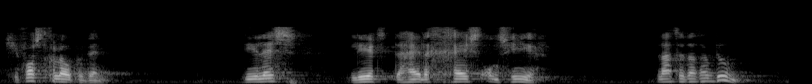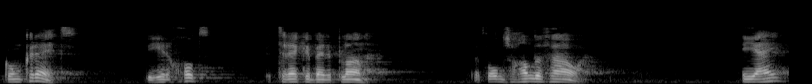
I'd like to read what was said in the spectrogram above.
Als je vastgelopen bent. Die les leert de Heilige Geest ons hier. Laten we dat ook doen. Concreet. De Heere God betrekken bij de plannen. Dat we onze handen vouwen. En jij?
